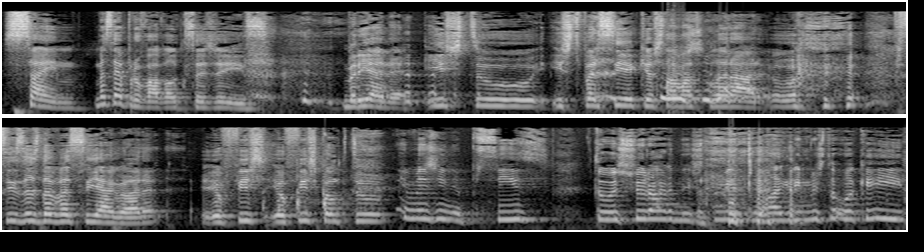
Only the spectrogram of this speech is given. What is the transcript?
same, mas é provável que seja isso. Mariana, isto, isto parecia que eu estava a declarar. Precisas da bacia agora? Eu fiz, eu fiz com que tu. Imagina, preciso Estou a chorar neste momento, lágrimas estão a cair.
